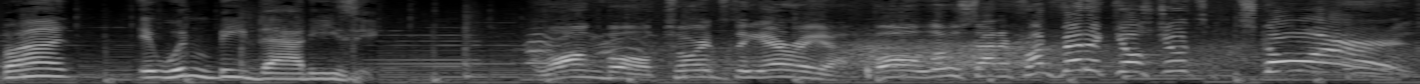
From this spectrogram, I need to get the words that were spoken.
But it wouldn't be that easy. Long ball towards the area. Ball loose out in front. Videkull shoots, scores!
